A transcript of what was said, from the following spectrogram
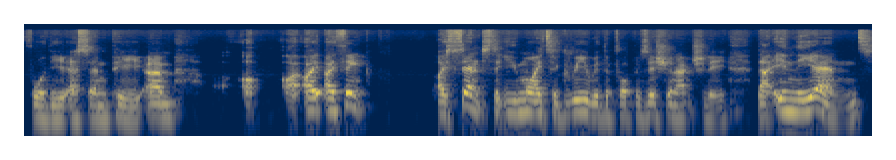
for the SNP. Um, I, I think I sense that you might agree with the proposition actually that in the end,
